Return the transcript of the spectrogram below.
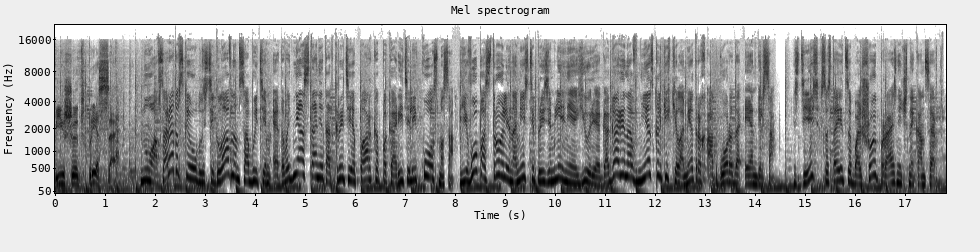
Пишет пресса. Ну а в Саратовской области главным событием этого дня станет открытие парка покорителей космоса. Его построили на месте приземления Юрия Гагарина в нескольких километрах от города Энгельса. Здесь состоится большой праздничный концерт –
